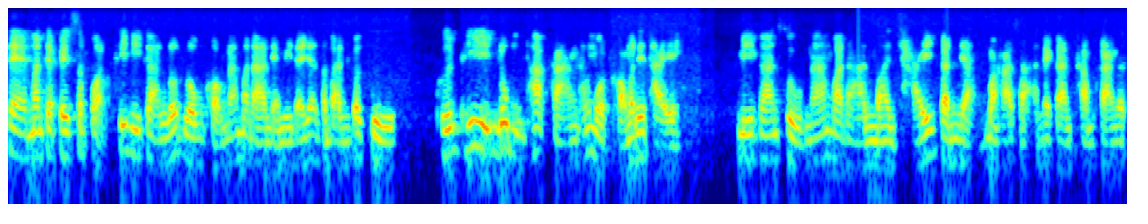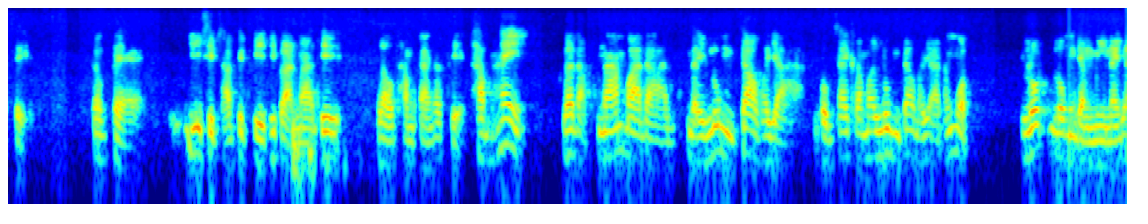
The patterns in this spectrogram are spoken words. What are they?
แต่มันจะเป็นสปอตที่มีการลดลงของน้ำบาดาลอย่างมีนัยยะสำคัญก็คือ พื้นที่ลุ่มภาคกลางทั้งหมดของประเทศไทย มีการสูบน้ำบาดาลมาใช้กันอย่างมหาศาลในการทำการเกษตร ตั้งแต่ 20-30 ปีที่ผ่านมาที่เราทำการเกษตรทำให้ระดับน้ำบาดาลในลุ่มเจ้าพระยา ผมใช้คำว่าลุ่มเจ้าพระยาทั้งหมด ลดลงอย่างมีนัย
